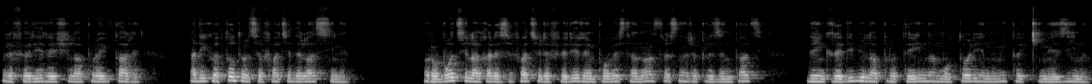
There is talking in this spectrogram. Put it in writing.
referire și la proiectare, adică totul se face de la sine. Roboții la care se face referire în povestea noastră sunt reprezentați de incredibila proteină motorie numită chinezină,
